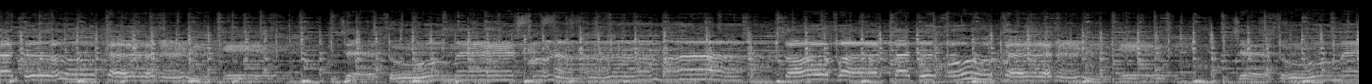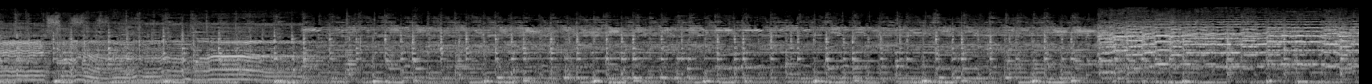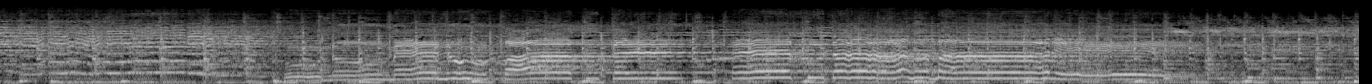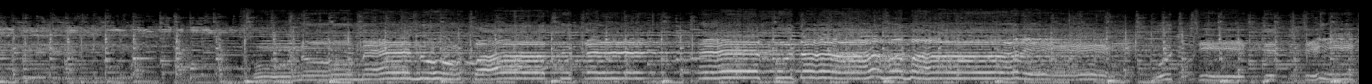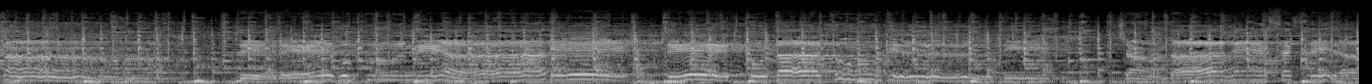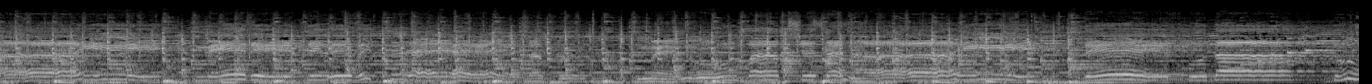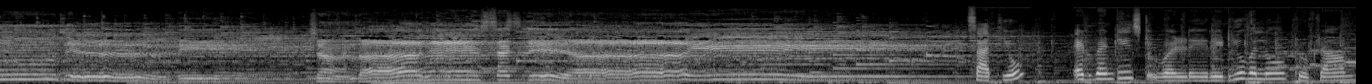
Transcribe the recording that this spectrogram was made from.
ਸਦਾ ਤਦ ਉਹ ਕਰਨਗੇ। ਜਦੋਂ ਮੈਂ ਸੁਣਾਵਾਂ ਤੌਬਾ ਤਦ ਉਹ ਕਰਨਗੇ। ਜਦੋਂ ਮੈਂ ਸੁਣਾਵਾਂ ਹੈ ਸਖਿਆਈ ਮੇਰੇ ਦਿਲ ਵਿੱਚ ਹੈ ਰੱਬ ਮੈਨੂੰ ਬਖਸ਼ ਦਨਾਈ ਦੇ ਖੁਦਾ ਤੂੰ ਦਿਲ ਦੀ ਚਾਹੁੰਦਾ ਹੈ ਸਚਾਈ ਸਾਥਿਓ ਐਡਵੈਂਟਿਸਟ ਵਰਲਡ ਰੇਡੀਓ ਵੱਲੋਂ ਪ੍ਰੋਗਰਾਮ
